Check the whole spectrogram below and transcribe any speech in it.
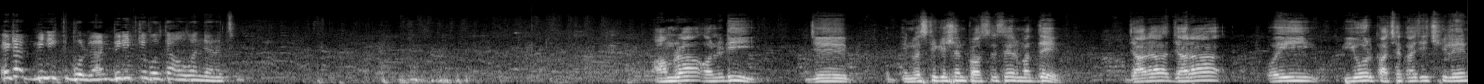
এটা বিনীত বলবে, আমি বিনীতকে বলতে আহ্বান জানাচ্ছি। আমরা অলরেডি যে ইনভেস্টিগেশন প্রসেসের মধ্যে, যারা যারা ওই পিওর কাছাকাছি ছিলেন,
